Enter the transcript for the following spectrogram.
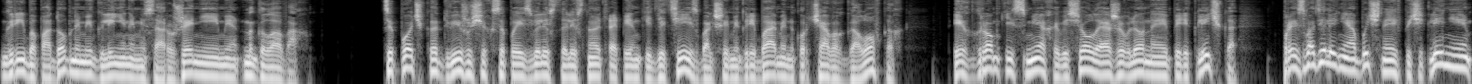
грибоподобными глиняными сооружениями на головах. Цепочка движущихся по извилистой лесной тропинке детей с большими грибами на курчавых головках, их громкий смех и веселая оживленная перекличка производили необычное впечатление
